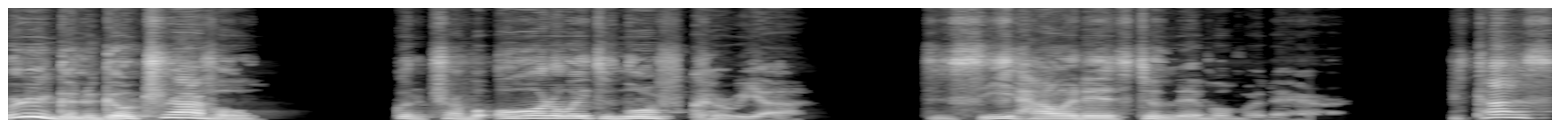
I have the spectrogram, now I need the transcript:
we're gonna go travel. We're gonna travel all the way to North Korea to see how it is to live over there. Because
